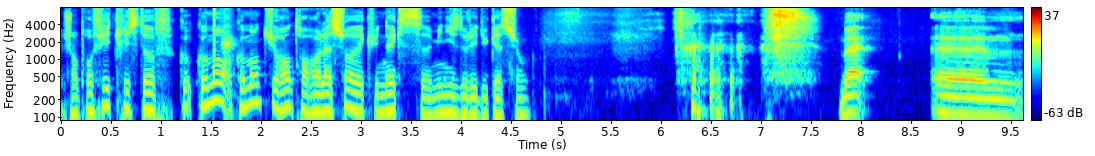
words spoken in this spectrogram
j'en profite, Christophe. Co comment, comment tu rentres en relation avec une ex-ministre de l'Éducation? Bah, euh,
